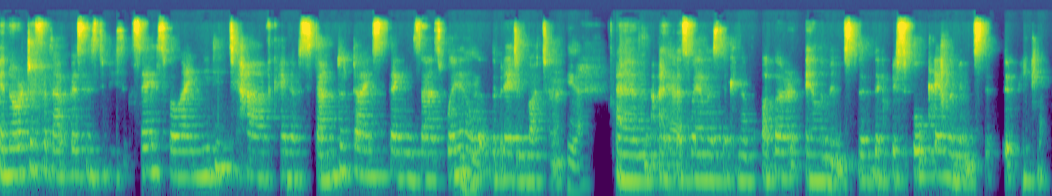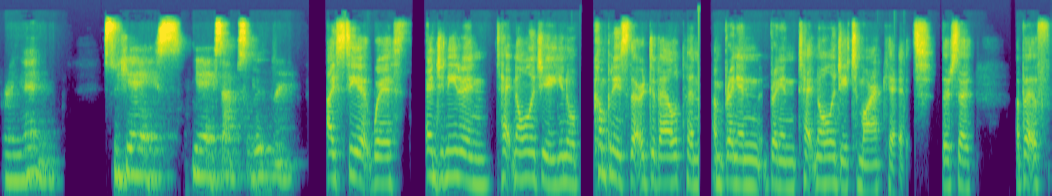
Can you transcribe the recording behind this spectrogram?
in order for that business to be successful, I needed to have kind of standardized things as well, mm-hmm. the bread and butter. Yeah um, and yeah. as well as the kind of other elements, the, the bespoke elements that, that we could bring in. So, yes, yes, absolutely. I see it with engineering technology, you know, companies that are developing and bringing bringing technology to market. There's a, a bit of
